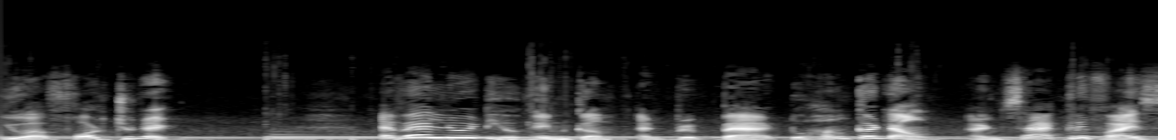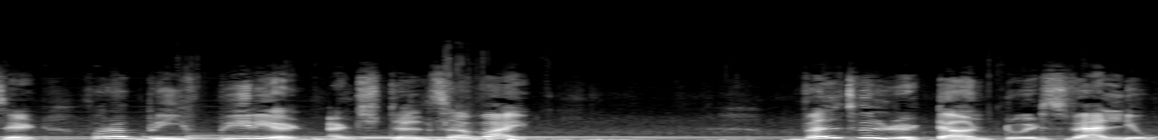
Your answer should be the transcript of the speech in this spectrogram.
You are fortunate. Evaluate your income and prepare to hunker down and sacrifice it for a brief period and still survive. wealth will return to its value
